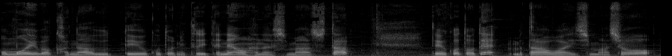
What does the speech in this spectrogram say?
思いは叶うっていうことについてねお話しました。ということでまたお会いしましょう。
